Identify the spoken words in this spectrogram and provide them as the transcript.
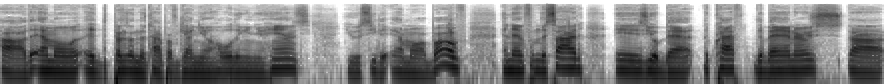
Uh, the ammo it depends on the type of gun you're holding in your hands. You will see the ammo above, and then from the side is your bat, the craft, the banners. Uh,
